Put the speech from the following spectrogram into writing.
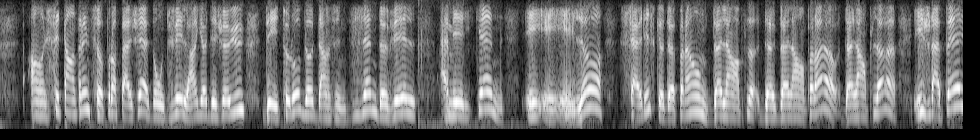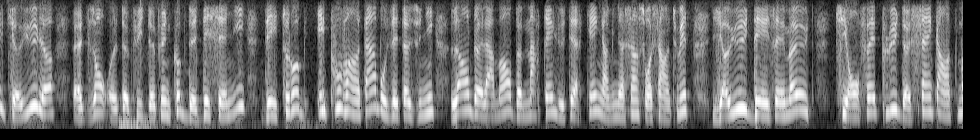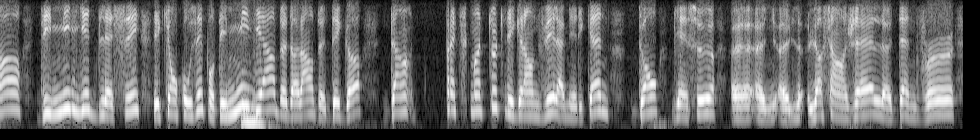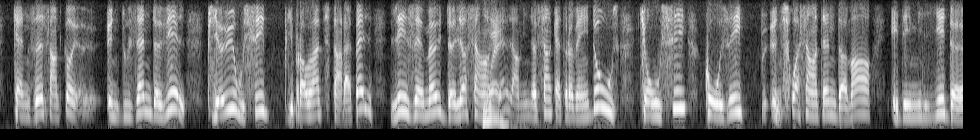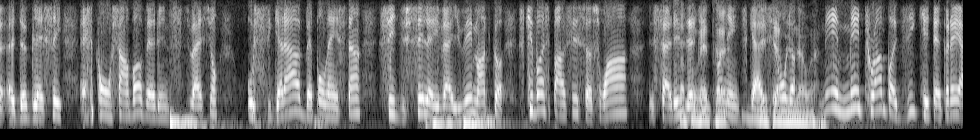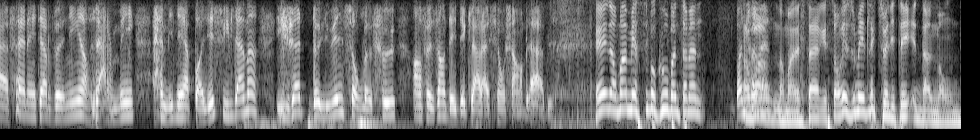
c'est en train de se propager à d'autres villes. Hein. Il y a déjà eu des troubles dans une dizaine de villes américaines. Et, là, ça risque de prendre de l'ampleur, de, l'ampleur, de l'ampleur. Et je rappelle qu'il y a eu là, euh, disons euh, depuis depuis une couple de décennies, des troubles épouvantables aux États-Unis lors de la mort de Martin Luther King en 1968. Il y a eu des émeutes qui ont fait plus de 50 morts, des milliers de blessés et qui ont causé pour des milliards de dollars de dégâts dans pratiquement toutes les grandes villes américaines, dont, bien sûr, euh, euh, Los Angeles, Denver, Kansas, en tout cas, une douzaine de villes. Puis il y a eu aussi puis probablement tu t'en rappelles, les émeutes de Los Angeles en 1992, qui ont aussi causé une soixantaine de morts et des milliers de, de blessés. Est-ce qu'on s'en va vers une situation aussi grave? Ben pour l'instant, c'est difficile à évaluer. Mais en tout cas, ce qui va se passer ce soir, ça risque d'être une bonne indication. Mais, mais Trump a dit qu'il était prêt à faire intervenir l'armée à Minneapolis. Évidemment, il jette de l'huile sur le feu en faisant des déclarations semblables. Et Normand, merci beaucoup. Bonne semaine. Bonne Au revoir, Normand Lester et son résumé de l'actualité dans le monde.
